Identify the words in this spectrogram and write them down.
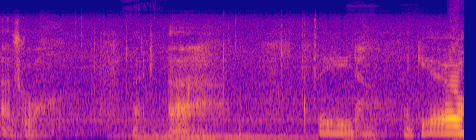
That's cool. Alright. Uh, feed. Thank you.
